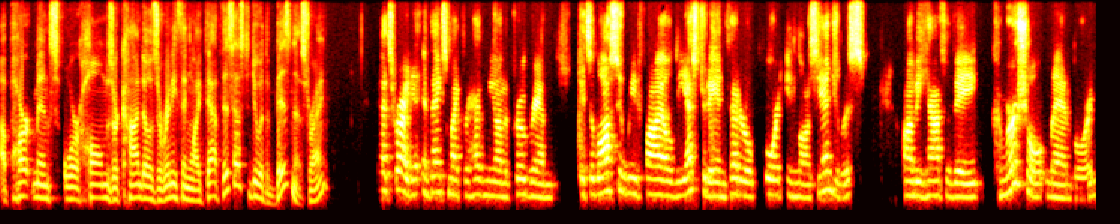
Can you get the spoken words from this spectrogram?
apartments or homes or condos or anything like that. This has to do with the business, right? That's right. And thanks, Mike, for having me on the program. It's a lawsuit we filed yesterday in federal court in Los Angeles on behalf of a commercial landlord,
